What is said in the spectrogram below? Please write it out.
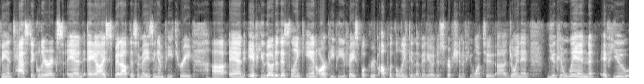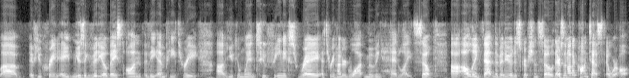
fantastic lyrics, and AI spit out this amazing MP3. Uh, and if you go to this link in our PPU Facebook group, I'll put the link in the video description if you want to uh, join in. You can win if you uh, if you create a music video based on the MP3. Uh, you can win two Phoenix Ray 300 watt moving headlights. So uh, I'll link that in the video description. So there's another contest, and we're all,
